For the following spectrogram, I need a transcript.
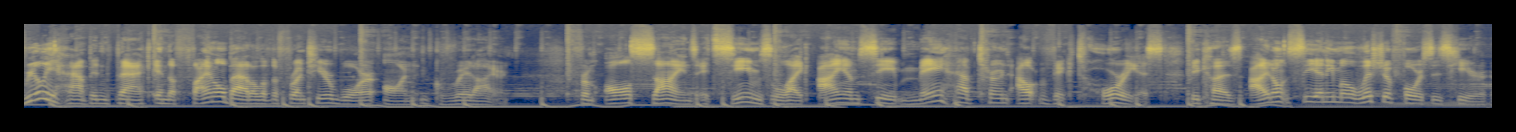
really happened back in the final battle of the Frontier War on Gridiron. From all signs, it seems like IMC may have turned out victorious because I don't see any militia forces here,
